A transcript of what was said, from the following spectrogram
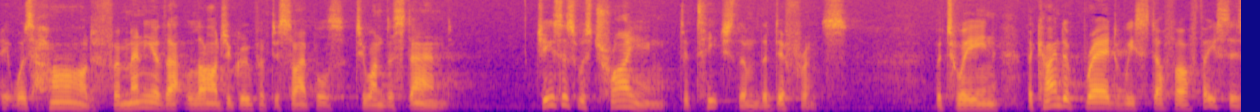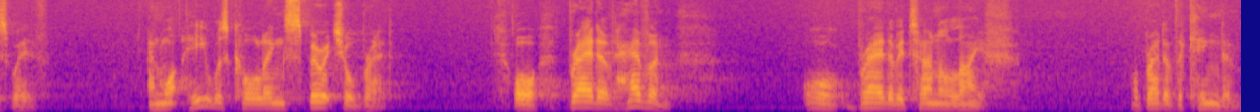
it was hard for many of that larger group of disciples to understand. Jesus was trying to teach them the difference between the kind of bread we stuff our faces with and what he was calling spiritual bread, or bread of heaven, or bread of eternal life, or bread of the kingdom.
